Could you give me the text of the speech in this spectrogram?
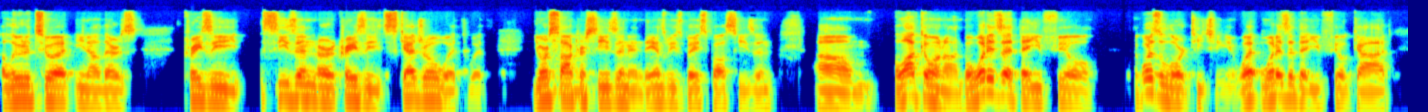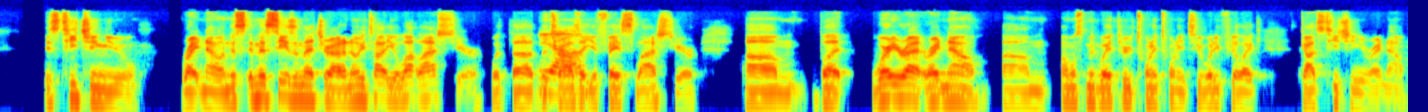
alluded to it. You know, there's crazy season or crazy schedule with with your mm-hmm. soccer season and Dansby's baseball season. Um, a lot going on. But what is it that you feel? Like, what is the Lord teaching you? What what is it that you feel God is teaching you right now in this in this season that you're at. I know he taught you a lot last year with the, the yeah. trials that you faced last year. Um, but where you're at right now, um, almost midway through 2022, what do you feel like God's teaching you right now?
